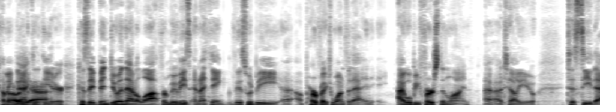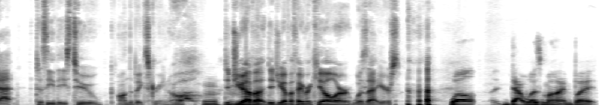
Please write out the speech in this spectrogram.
coming Oh, back yeah. to theater because they've been doing that a lot for movies, and I think this would be a, a perfect one for that. And I will be first in line, I, I tell you, to see that to see these two on the big screen. Oh, Mm-hmm. did you have a did you have a favorite kill or was that yours? Well, that was mine, but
